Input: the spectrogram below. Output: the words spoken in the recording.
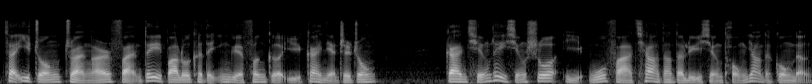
在一种转而反对巴洛克的音乐风格与概念之中。感情类型说已无法恰当的履行同样的功能，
